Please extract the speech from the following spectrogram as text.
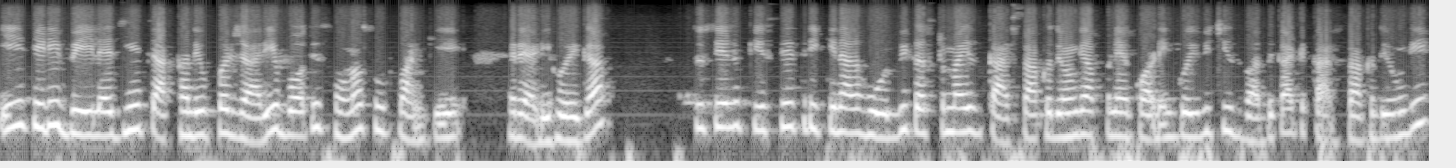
ਇਹ ਜਿਹੜੀ ਵੇਲ ਹੈ ਜੀ, ਇਹ ਚਾਕਾਂ ਦੇ ਉੱਪਰ ਜਾ ਰਹੀ ਹੈ। ਬਹੁਤ ਹੀ ਸੋਹਣਾ ਸੂਟ ਬਣ ਕੇ ਰੈਡੀ ਹੋਏਗਾ। ਤੁਸੀਂ ਇਹਨੂੰ ਕਿਸੇ ਤਰੀਕੇ ਨਾਲ ਹੋਰ ਵੀ ਕਸਟਮਾਈਜ਼ ਕਰ ਸਕਦੇ ਹੋਗੇ। ਆਪਣੇ ਅਕੋਰਡਿੰਗ ਕੋਈ ਵੀ ਚੀਜ਼ ਵੱਧ ਘੱਟ ਕਰ ਸਕਦੇ ਹੋਗੇ।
